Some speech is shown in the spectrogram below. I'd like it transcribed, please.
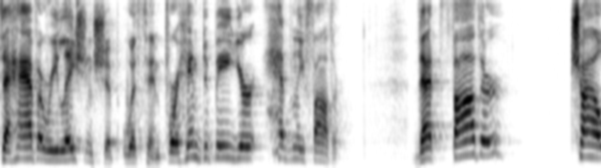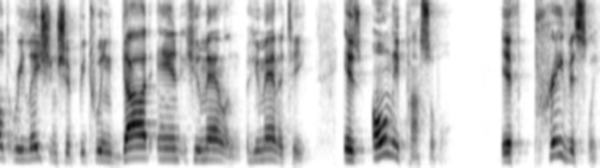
to have a relationship with Him, for Him to be your Heavenly Father. That father child relationship between God and human, humanity is only possible if previously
